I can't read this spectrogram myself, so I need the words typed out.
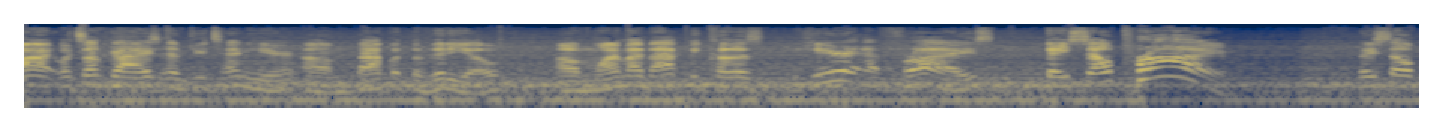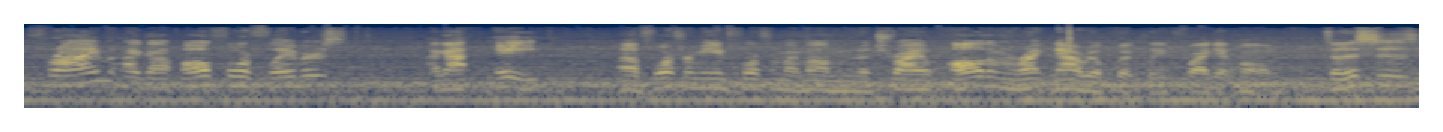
right, what's up guys? MQ10 here, um, back with the video. Um, why am I back? Because here at Fry's, they sell Prime. They sell Prime. I got all four flavors. I got eight, uh, four for me and four for my mom. I'm gonna try all of them right now real quickly before I get home. So this is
